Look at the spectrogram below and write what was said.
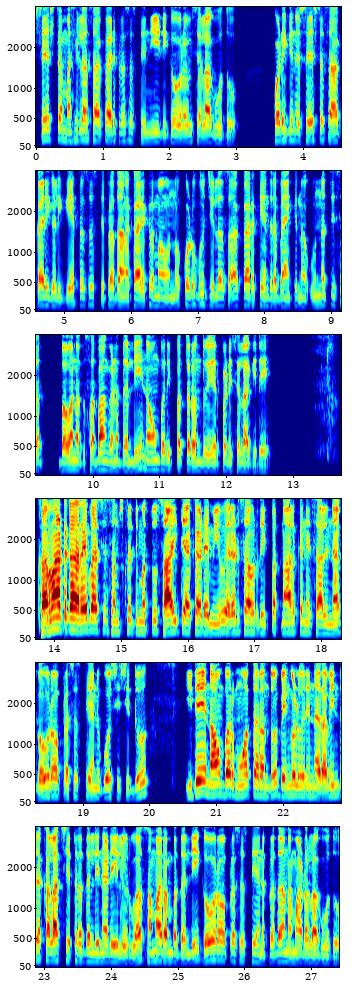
ಶ್ರೇಷ್ಠ ಮಹಿಳಾ ಸಹಕಾರಿ ಪ್ರಶಸ್ತಿ ನೀಡಿ ಗೌರವಿಸಲಾಗುವುದು. ಕೊಡಗಿನ ಶ್ರೇಷ್ಠ ಸಹಕಾರಿಗಳಿಗೆ ಪ್ರಶಸ್ತಿ ಪ್ರದಾನ ಕಾರ್ಯಕ್ರಮವನ್ನು ಕೊಡಗು ಜಿಲ್ಲಾ ಸಹಕಾರ ಕೇಂದ್ರ ಬ್ಯಾಂಕಿನ ಉನ್ನತಿ ಸಬ್ ಸಭಾಂಗಣದಲ್ಲಿ ನವೆಂಬರ್ ಇಪ್ಪತ್ತರಂದು ಏರ್ಪಡಿಸಲಾಗಿದೆ. ಕರ್ನಾಟಕ ಅರೆಭಾಷೆ ಸಂಸ್ಕೃತಿ ಮತ್ತು ಸಾಹಿತ್ಯ ಅಕಾಡೆಮಿಯು ಎರಡು ಸಾವಿರದ ಇಪ್ಪತ್ನಾಲ್ಕನೇ ಸಾಲಿನ ಗೌರವ ಪ್ರಶಸ್ತಿಯನ್ನು ಘೋಷಿಸಿದ್ದು, ಇದೇ ನವೆಂಬರ್ ಮೂವತ್ತರಂದು ಬೆಂಗಳೂರಿನ ರವೀಂದ್ರ ಕಲಾಕ್ಷೇತ್ರದಲ್ಲಿ ನಡೆಯಲಿರುವ ಸಮಾರಂಭದಲ್ಲಿ ಗೌರವ ಪ್ರಶಸ್ತಿಯನ್ನು ಪ್ರದಾನ ಮಾಡಲಾಗುವುದು.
